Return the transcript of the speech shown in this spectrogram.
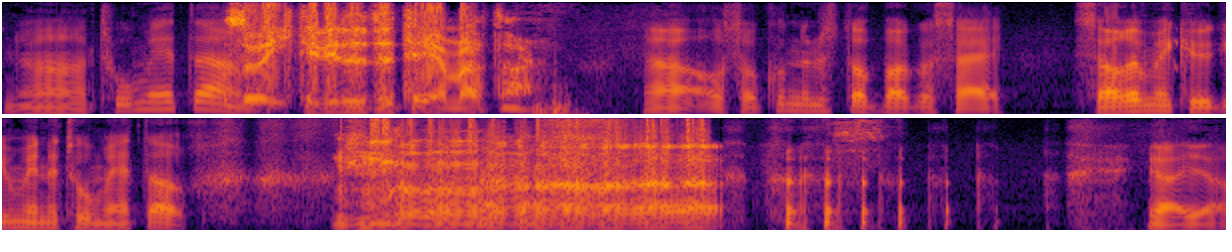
Ja, to meter. Og så gikk det videre til tre meteren. Ja, og så kunne du stå bak og si Sorry med kuken min er to meter. ja, ja.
